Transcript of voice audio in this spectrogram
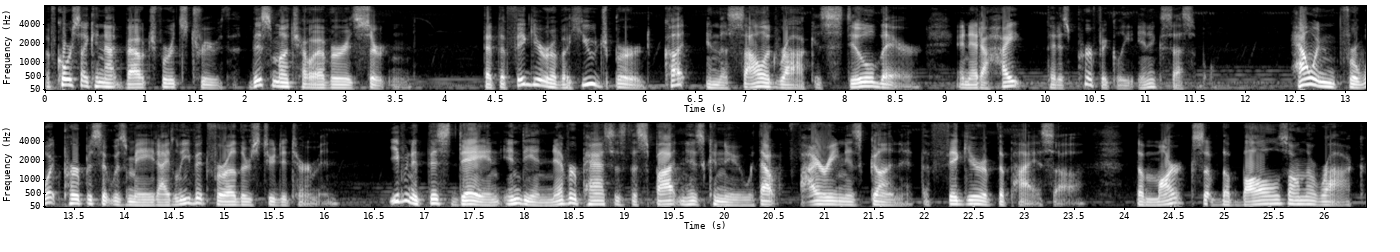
Of course, I cannot vouch for its truth. This much, however, is certain that the figure of a huge bird cut in the solid rock is still there and at a height that is perfectly inaccessible. How and for what purpose it was made, I leave it for others to determine. Even at this day, an Indian never passes the spot in his canoe without firing his gun at the figure of the Piasa. The marks of the balls on the rock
